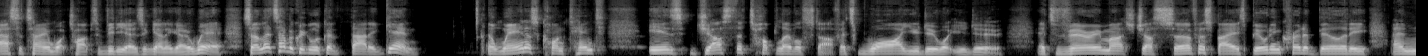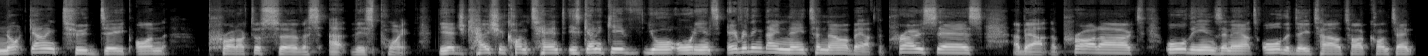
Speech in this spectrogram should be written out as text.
ascertain what types of videos are going to go where. So let's have a quick look at that again. Awareness content is just the top level stuff. It's why you do what you do. It's very much just surface based, building credibility, and not going too deep on product or service at this point. The education content is going to give your audience everything they need to know about the process, about the product, all the ins and outs, all the detail type content.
